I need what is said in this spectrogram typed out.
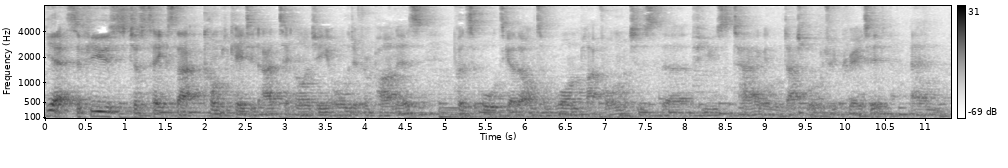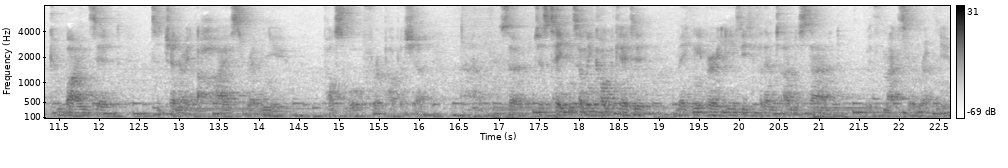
Yeah, so Fuse just takes that complicated ad technology, all the different partners, puts it all together onto one platform, which is the Fuse tag and dashboard which we've created, and combines it to generate the highest revenue possible for a publisher. Um, so just taking something complicated, making it very easy for them to understand with maximum revenue.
